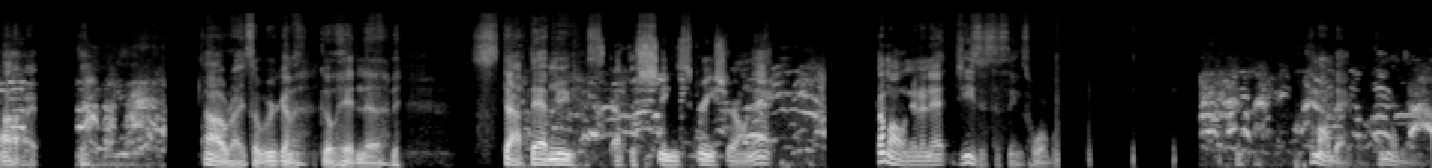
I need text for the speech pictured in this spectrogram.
All right. All right. So we're gonna go ahead and uh, stop that. Me stop the screen share on that. Come on, internet. Jesus, this thing's horrible. Come on back. Come on back.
